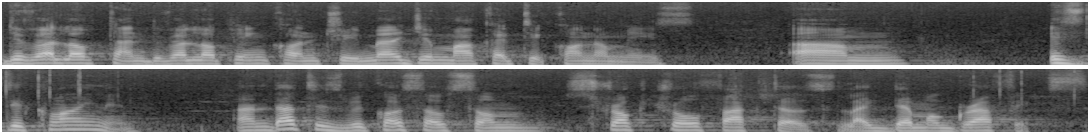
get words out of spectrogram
developed and developing country, emerging market economies, um, is declining. And that is because of some structural factors like demographics,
